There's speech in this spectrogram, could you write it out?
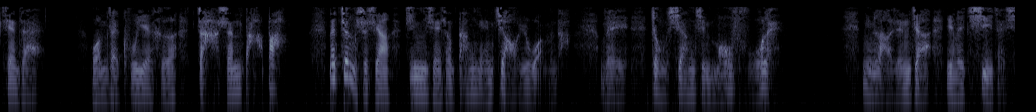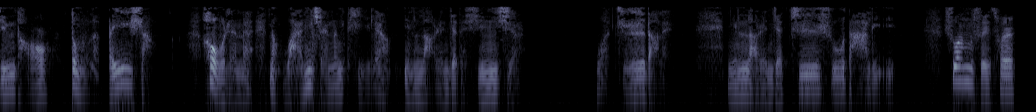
现在我们在枯叶河炸山打坝，那正是像金先生当年教育我们的，为众乡亲谋福来。您老人家因为气在心头，动了悲伤，后人们那完全能体谅您老人家的心性我知道嘞，您老人家知书达理，双水村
